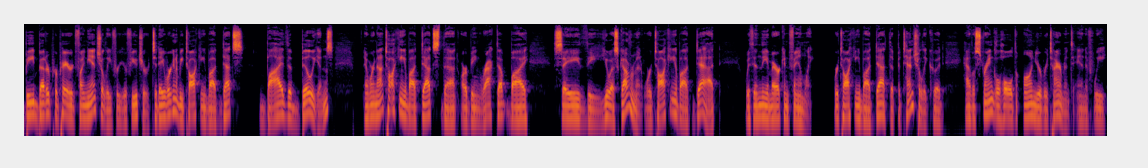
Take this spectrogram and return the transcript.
be better prepared financially for your future. Today we're going to be talking about debts by the billions. And we're not talking about debts that are being racked up by, say, the U.S. government. We're talking about debt within the American family. We're talking about debt that potentially could have a stranglehold on your retirement. And if we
